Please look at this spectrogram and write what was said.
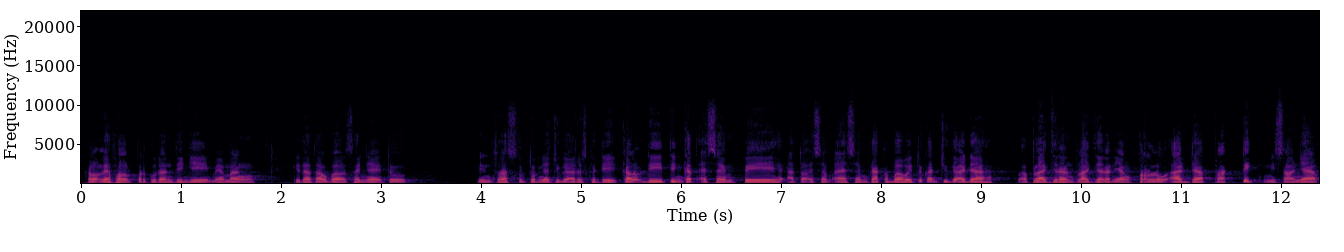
Kalau level perguruan tinggi memang kita tahu bahwasanya itu infrastrukturnya juga harus gede. Kalau di tingkat SMP atau SMA, SMK ke bawah itu kan juga ada eh, pelajaran-pelajaran yang perlu ada praktik, misalnya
